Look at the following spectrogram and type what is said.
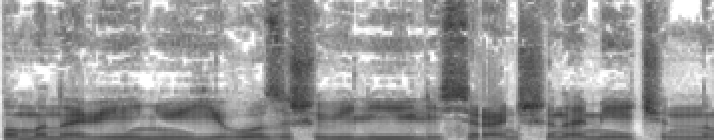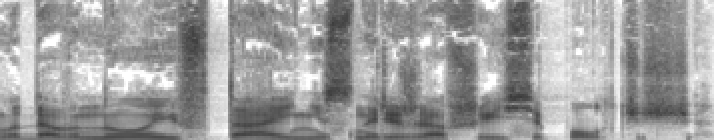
по мановению его зашевелились раньше намеченного давно и втайне снаряжавшиеся полчища.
